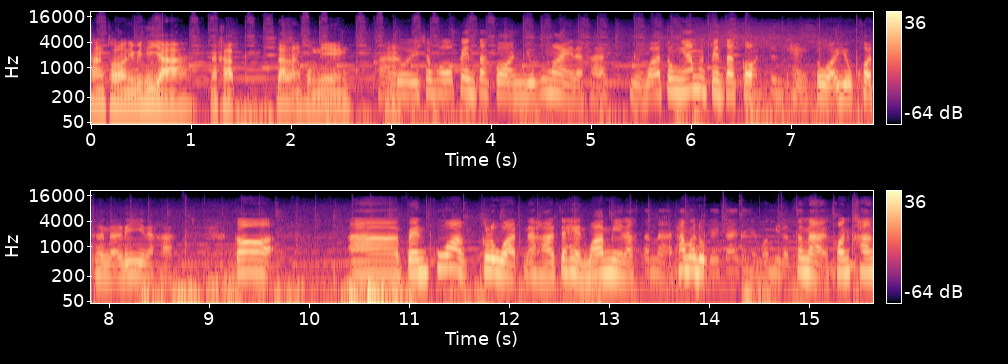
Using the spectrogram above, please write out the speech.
ทางธรณีวิทยานะครับด้านหลังผมนี่เองค่ะนะโดยเฉพาะเป็นตะกอนยุคใหม่นะคะ หรือว่าตรงเนี้ยมันเป็นตะกอนกึ่งแข็งตัวยุคควอเทอร์นารีนะคะ ก็อ่า เป็นพวกกรวดนะคะ จะเห็นว่ามีลักษณะ ถ้ามาดูใกล้ๆจะเห็นว่ามีลักษณะค่อนข้าง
